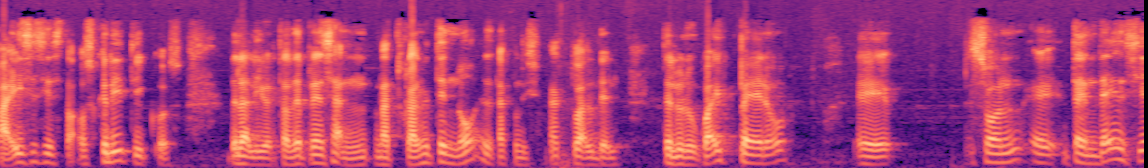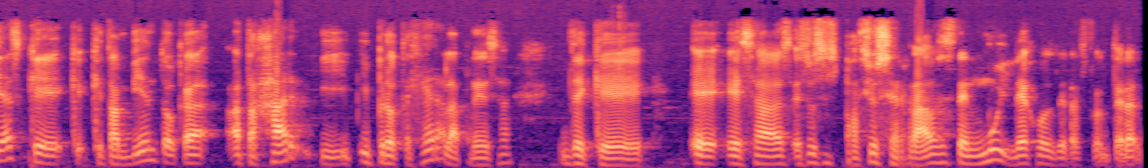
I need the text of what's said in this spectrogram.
países y estados críticos de la libertad de prensa. Naturalmente no es la condición actual del, Uruguay, pero eh, son eh, tendencias que, también toca atajar y, proteger a la prensa de que esos espacios cerrados estén muy lejos de las fronteras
